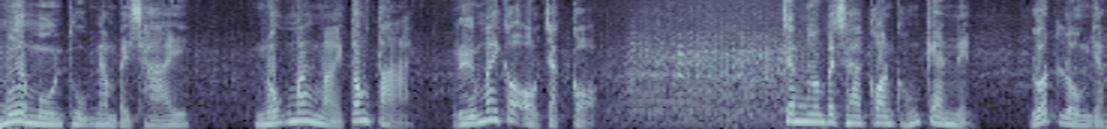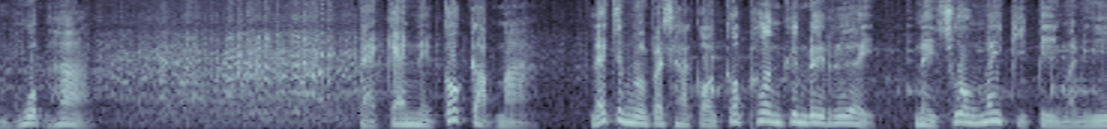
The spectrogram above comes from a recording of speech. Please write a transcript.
เมื่อมูลถูกนำไปใช้ นกมากมายต้องตาย หรือไม่ก็ออกจากเกาะจำนวนประชากรของแกนเน็ตลดลงอย่างหวบห้าแต่แกนเน็ตก็กลับมา และจำนวนประชากรก็เพิ่มขึ้นเรื่อยๆ ในช่วงไม่กี่ปีมานี้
